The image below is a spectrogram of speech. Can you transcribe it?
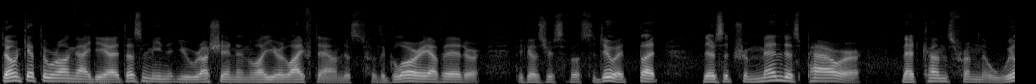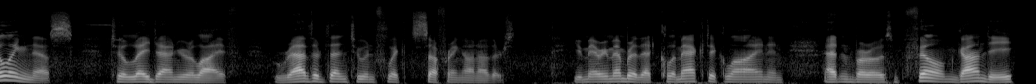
Don't get the wrong idea. It doesn't mean that you rush in and lay your life down just for the glory of it or because you're supposed to do it, but there's a tremendous power that comes from the willingness to lay down your life rather than to inflict suffering on others. You may remember that climactic line in Attenborough's film, Gandhi,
